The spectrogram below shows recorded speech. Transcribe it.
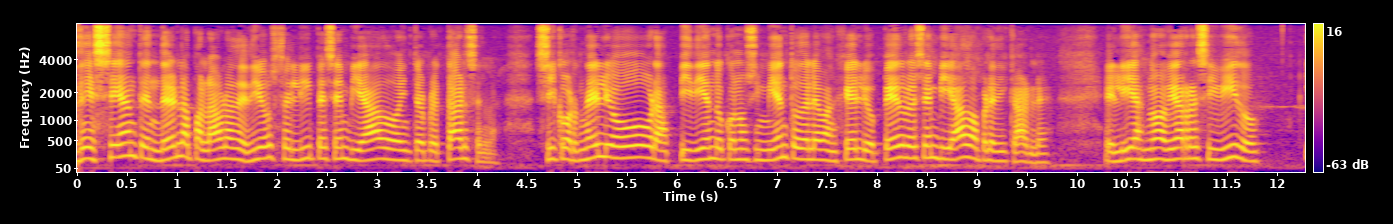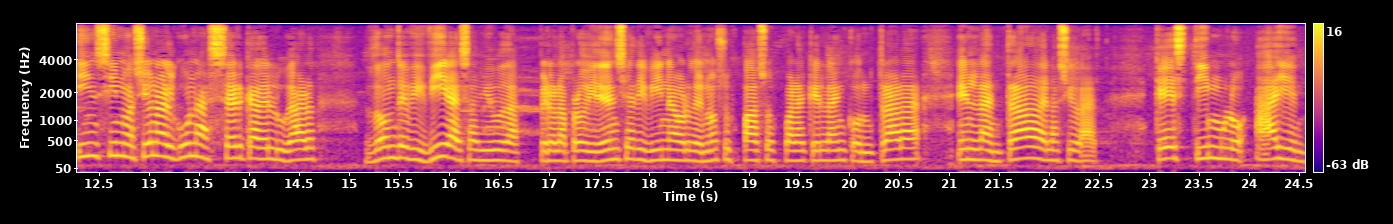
desea entender la palabra de Dios, Felipe es enviado a interpretársela. Si Cornelio ora pidiendo conocimiento del Evangelio, Pedro es enviado a predicarle. Elías no había recibido insinuación alguna acerca del lugar donde vivía esa viuda, pero la providencia divina ordenó sus pasos para que la encontrara en la entrada de la ciudad. ¿Qué estímulo hay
